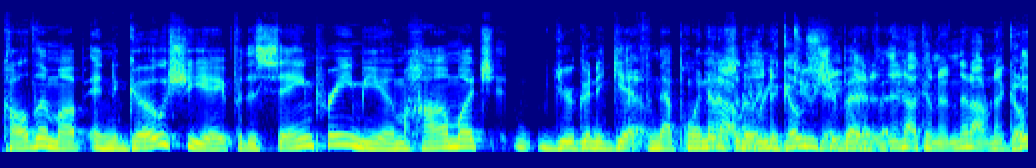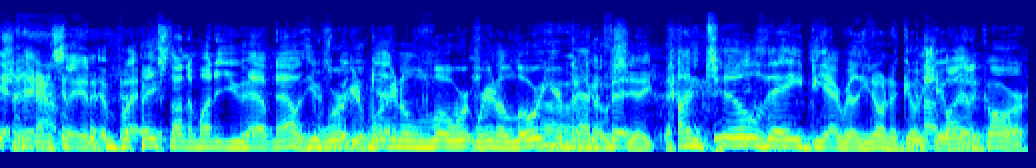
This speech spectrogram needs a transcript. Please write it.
call them up and negotiate for the same premium how much you're going to get from that point They're on, so really they reduce your negotiating. They're, benefit. they're not going to. They're not negotiating. Yeah, yeah. They're saying But- based on the money you have now, here's we're what we're going to lower we're going to lower your uh, benefit until they yeah really you don't negotiate with buying a car.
